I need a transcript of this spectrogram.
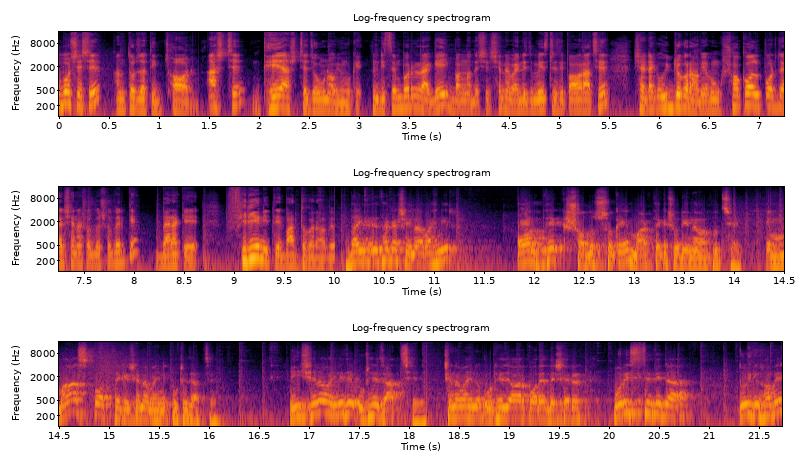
অবশেষে আন্তর্জাতিক ঝড় আসছে, ধেয়ে আসছে যমুনা অভিমুখে। ডিসেম্বরের আগেই বাংলাদেশের সেনাবাহিনীর যে মেজিস্ট্রেসি পাওয়ার আছে, সেটাকে উইথড্র করা হবে এবং সকল পর্যায়ের সেনা সদস্যদেরকে ব্যারাকে ফিরিয়ে নিতে বাধ্য করা হবে। দায়িত্বে থাকা সেনাবাহিনীর অর্ধেক সদস্যকে মাঠ থেকে সরিয়ে নেওয়া হচ্ছে। মাস পর থেকে সেনাবাহিনী উঠে যাচ্ছে। এই সেনাবাহিনী যে উঠে যাচ্ছে, সেনাবাহিনী উঠে যাওয়ার পরে দেশের পরিস্থিতিটা তৈরি হবে।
